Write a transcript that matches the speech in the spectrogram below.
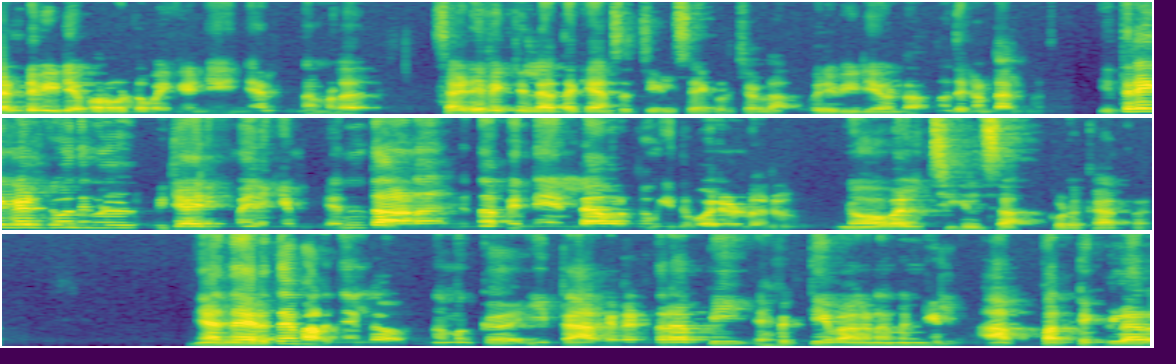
രണ്ട് വീഡിയോ പുറകോട്ട് പോയി കഴിഞ്ഞ് കഴിഞ്ഞാൽ നമ്മൾ സൈഡ് എഫക്റ്റ് ഇല്ലാത്ത ക്യാൻസർ ചികിത്സയെക്കുറിച്ചുള്ള ഒരു വീഡിയോ ഉണ്ടാവും അത് കണ്ടാൽ മതി. ഇത്രയും കേൾക്കുമ്പോൾ നിങ്ങൾ വിചാരിക്കുമായിരിക്കും എന്താണ്? എന്നാൽ പിന്നെ എല്ലാവർക്കും ഇതുപോലുള്ള ഒരു നോവൽ ചികിത്സ കൊടുക്കാത്തത് ഞാൻ നേരത്തെ പറഞ്ഞല്ലോ നമുക്ക് ഈ ടാർഗറ്റഡ് തെറാപ്പി എഫക്റ്റീവ് ആകണമെങ്കിൽ ആ പർട്ടിക്കുലർ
